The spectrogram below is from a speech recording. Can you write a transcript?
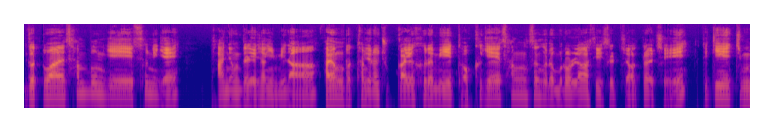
이것 또한 3분기 순이익에 반영될 예정입니다. 과연 그렇다면 주가의 흐름이 더 크게 상승 흐름으로 올라갈 수 있을지 어떨지 특히 지금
